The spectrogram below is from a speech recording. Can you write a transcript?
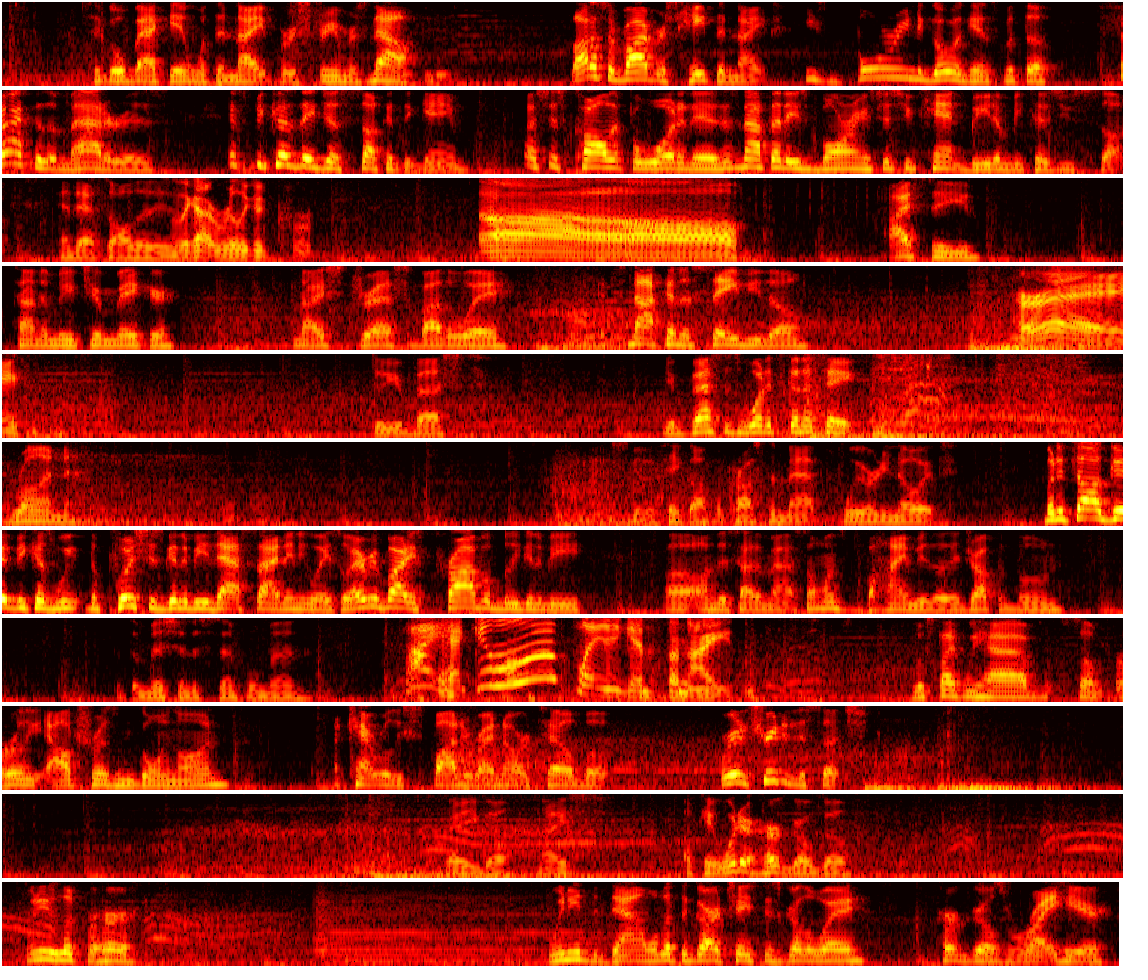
to go back in with the Knight versus streamers. Now, a lot of survivors hate the knight. He's boring to go against, but the fact of the matter is, it's because they just suck at the game. Let's just call it for what it is. It's not that he's boring. It's just you can't beat him because you suck, and that's all it is. So they got a really good. Cr- oh, I see you. It's time to meet your maker. Nice dress, by the way. It's not gonna save you though. Hooray! Do your best. Your best is what it's gonna take. Run. This is gonna take off across the map. We already know it. But it's all good because we the push is gonna be that side anyway. So everybody's probably gonna be uh, on this side of the map. Someone's behind me though. They dropped the boon. But the mission is simple, man. I heck you love playing against the knight. Looks like we have some early altruism going on. I can't really spot it right now or tell, but we're gonna treat it as such. There you go. Nice. Okay, where did her Girl go? We need to look for her. We need the down. We'll let the guard chase this girl away. Her Girl's right here.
